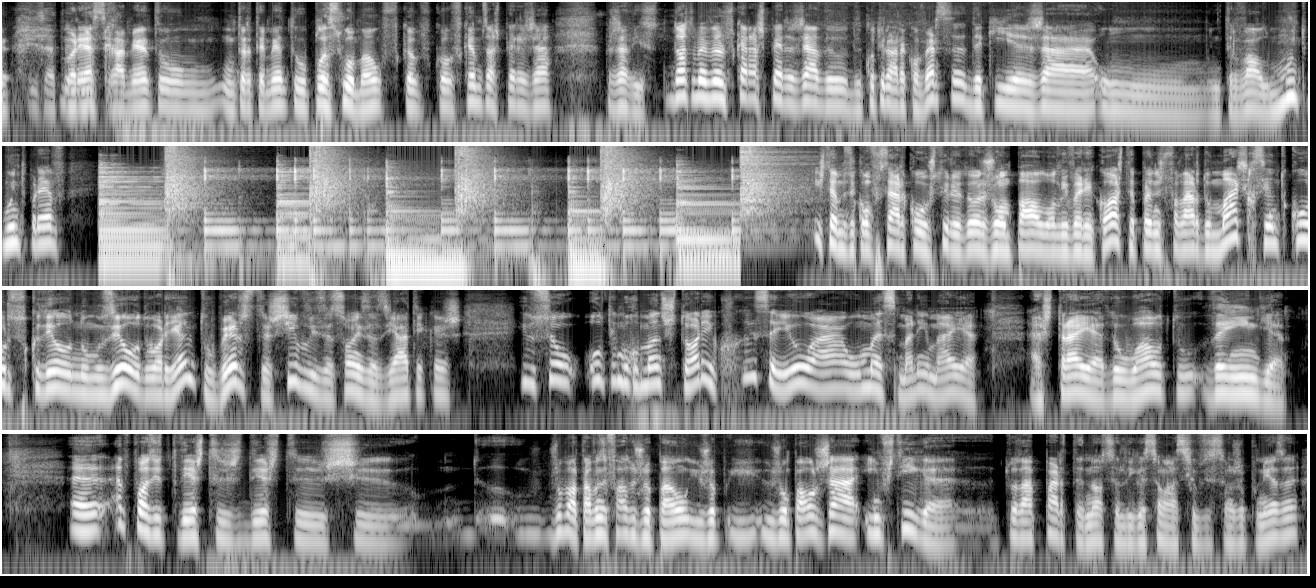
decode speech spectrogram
merece realmente um, um, tratamento pela sua mão. Ficamos, ficamos à espera já, já disso. Nós também vamos ficar à espera já de, de continuar a conversa. Daqui a já um intervalo muito, muito breve. Estamos a conversar com o historiador João Paulo Oliveira Costa para nos falar do mais recente curso que deu no Museu do Oriente, o berço das civilizações asiáticas, e do seu último romance histórico que saiu há uma semana e meia, a estreia do Alto da Índia. Uh, a propósito destes, destes uh, João Paulo, estávamos a falar do Japão e o, e o João Paulo já investiga toda a parte da nossa ligação à civilização japonesa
